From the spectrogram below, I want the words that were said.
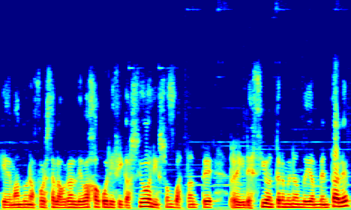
que demandan una fuerza laboral de baja cualificación y son bastante regresivos en términos medioambientales,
